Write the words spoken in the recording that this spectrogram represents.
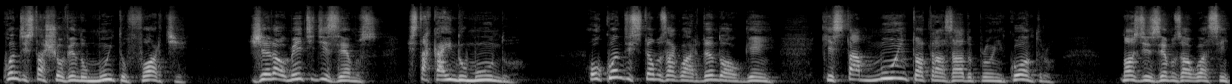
quando está chovendo muito forte, geralmente dizemos está caindo o mundo. Ou quando estamos aguardando alguém que está muito atrasado para um encontro, nós dizemos algo assim:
